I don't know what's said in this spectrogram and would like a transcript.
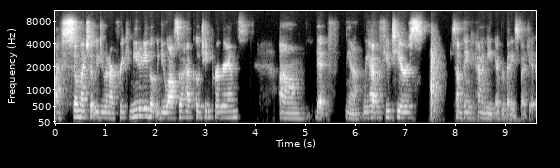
I have so much that we do in our free community, but we do also have coaching programs um, that, you know, we have a few tiers, something to kind of meet everybody's budget.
